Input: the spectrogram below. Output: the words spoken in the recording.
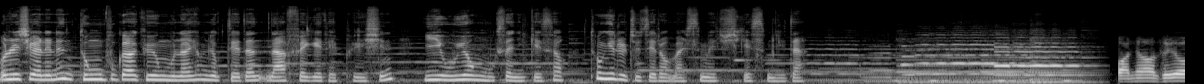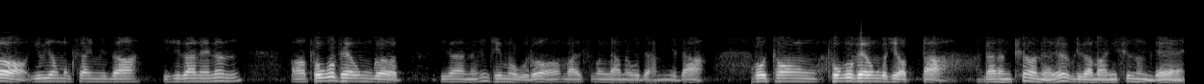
오늘 시간에는 동북아 교육문화협력재단 나팩의 대표이신 이우용 목사님께서 통일을 주제로 말씀해 주시겠습니다. 안녕하세요. 이우용 목사입니다. 이 시간에는 어, 보고 배운 것이라는 제목으로 말씀을 나누고자 합니다. 보통 보고 배운 것이 없다 라는 표현을 우리가 많이 쓰는데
